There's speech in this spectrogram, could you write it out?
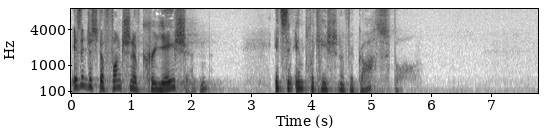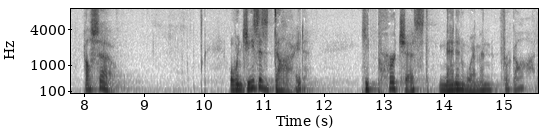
isn't just a function of creation, it's an implication of the gospel. How so? Well, when Jesus died, he purchased men and women for God.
